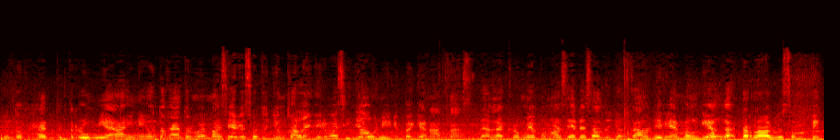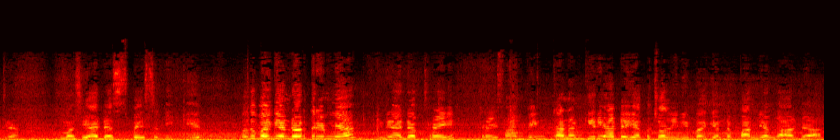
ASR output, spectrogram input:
Untuk headroomnya ini untuk headroomnya masih ada satu jengkal ya. Jadi masih jauh nih di bagian atas. Dan legroomnya pun masih ada satu jengkal. Jadi emang dia nggak terlalu sempit ya. Masih ada space sedikit. Untuk bagian door trimnya ini ada tray, tray samping kanan kiri ada ya kecuali di bagian depan dia nggak ada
